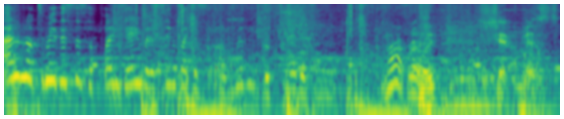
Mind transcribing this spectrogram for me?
I don't know. To me, this is a fun game, but it seems like it's a really repetitive. Not really. Shit, I missed.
